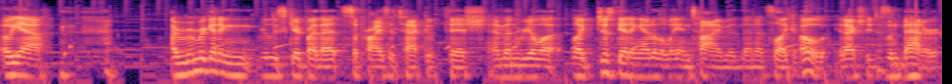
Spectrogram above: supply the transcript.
Oh yeah, I remember getting really scared by that surprise attack of fish, and then realize, like, just getting out of the way in time, and then it's like, oh, it actually doesn't matter.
